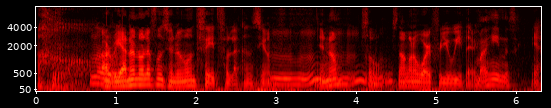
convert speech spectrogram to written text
No, a Rihanna no le funcionó en Unfaithful la canción. you know? so it's not gonna work for you either. Imagínese. Yeah.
